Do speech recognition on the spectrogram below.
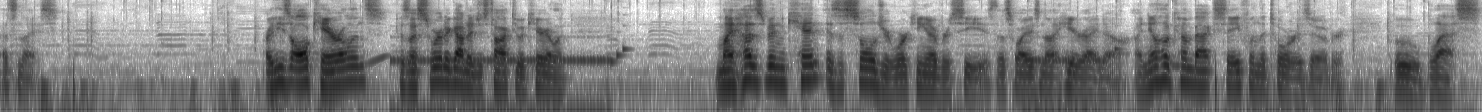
that's nice. Are these all Carolyn's? Because I swear to God I just talked to a Carolyn. My husband, Kent, is a soldier working overseas. That's why he's not here right now. I know he'll come back safe when the tour is over. Ooh, bless.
